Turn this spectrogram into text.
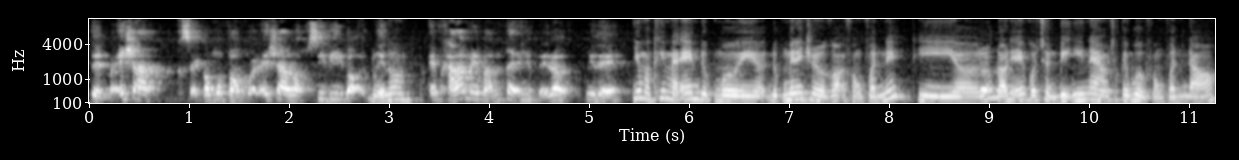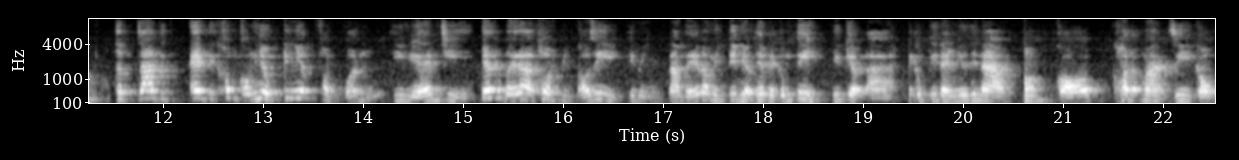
tuyển và HR sẽ có một vòng gọi là HR lọc CV và Đúng rồi. em khá là may mắn tại hiện đấy là như thế Nhưng mà khi mà em được mời được manager gọi phỏng vấn ấy thì uh, lúc đó thì em có chuẩn bị như nào cho cái buổi phỏng vấn đó? thật ra thì em thì không có nhiều kinh nghiệm phỏng vấn thì em chỉ biết lúc đấy là thôi mình có gì thì mình làm thế và mình tìm hiểu thêm về công ty. Như kiểu là cái công ty này như thế nào họ có hoạt động mảng gì có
